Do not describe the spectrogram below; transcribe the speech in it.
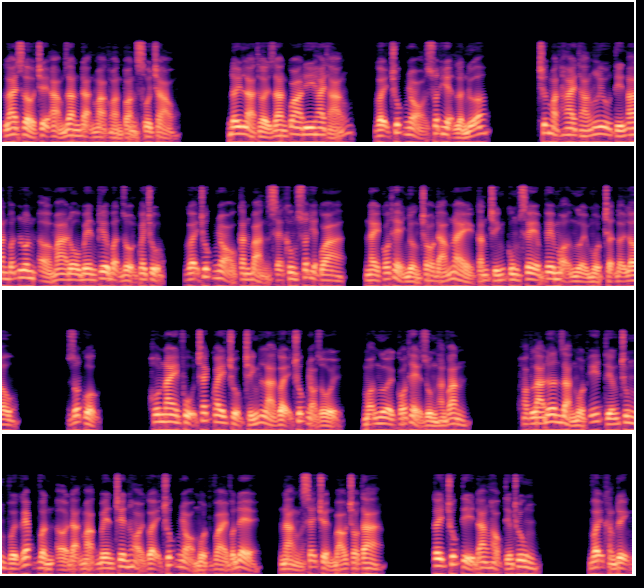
lai sở trệ ảm gian đạn mạc hoàn toàn sôi trào. Đây là thời gian qua đi hai tháng, gậy trúc nhỏ xuất hiện lần nữa. Trước mặt hai tháng lưu tín an vẫn luôn ở ma đô bên kia bận rộn quay chụp, gậy trúc nhỏ căn bản sẽ không xuất hiện qua, này có thể nhường cho đám này căn chính cung cv mọi người một trận đợi lâu. Rốt cuộc, hôm nay phụ trách quay chụp chính là gậy trúc nhỏ rồi, mọi người có thể dùng hàn văn hoặc là đơn giản một ít tiếng trung với ghép vần ở đạn mạc bên trên hỏi gậy trúc nhỏ một vài vấn đề, nàng sẽ chuyển báo cho ta. Cây trúc tỷ đang học tiếng trung. Vậy khẳng định,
